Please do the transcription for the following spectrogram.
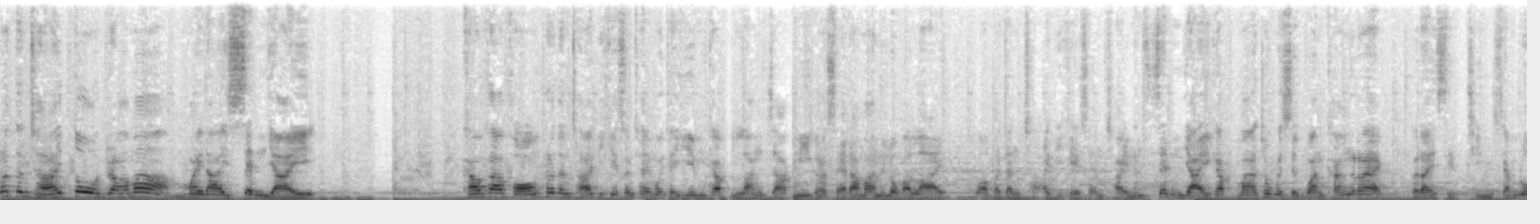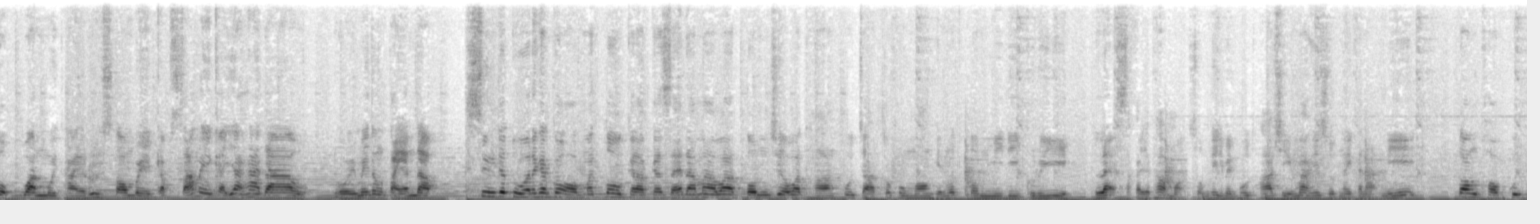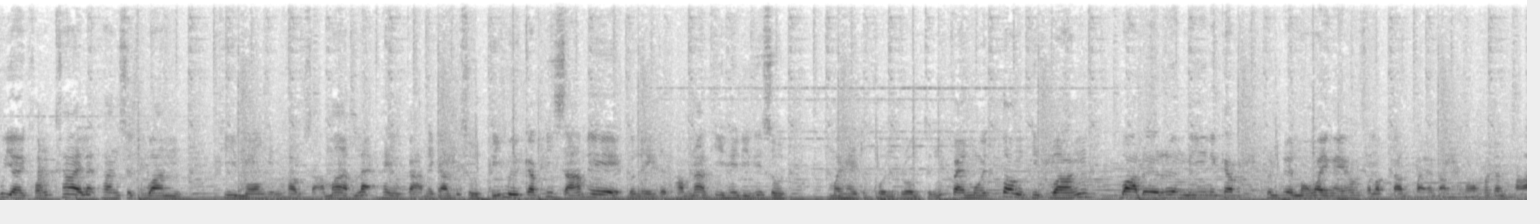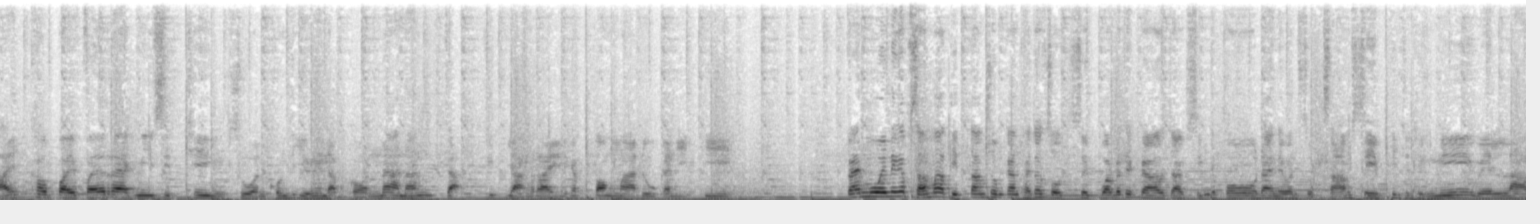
พระตันฉายโต้ดราม่าไม่ได้เส้นใหญ่ข่าวข่าวของพระจันฉายพีเคสัญชัยมวยไทยยิมครับหลังจากมีกระแสดราม่าในโลกออนไลน์ ว่าพระจันฉายพีเคสัญชัยนั้นเส้นใหญ่ครับมาชกในศึกวันครั้งแรก ก็ได้สิทธิ์ชิงแชมป์โลกวันมวยไทยรุ่นสตอมเวทกับ3เอกย่าง 5 ดาว โดยไม่ต้องไต่อันดับ ซึ่งเจ้าตัวนะครับก็ออกมาโต้กลับกระแสดราม่าว่าตนเชื่อว่าทางผู้จัดก็คงมองเห็นว่าตนมีดีกรี และศักยภาพเหมาะสมที่จะเป็นผู้ท้าชิงมากที่สุดในขณะนี้ ต้องขอบคุณผู้ใหญ่ของค่ายและทางศึกวัน ที่มองเห็นความสามารถและให้โอกาสในการพิสูจน์ฝีมือกับพี่ 3A ตนเองจะทำหน้าที่ให้ดีที่สุด ไม่ให้ทุกคนรวมถึงแฟนมวยต้องผิดหวัง ว่าโดวยเรื่องนี้นะครับเพื่อนๆมองว่ายังไงครับสำหรับการไต่อันดับของพระจันทร์ฉาย เข้าไปไฟแรกมีสิทธิ์ชิง ส่วนคนที่อยู่ในอันดับก่อนหน้านั้นจะคิดอย่างไรนะครับต้องมาดูกันอีกที แฟนมวยนะครับสามารถติดตามชมการถ่ายทอดสดศึกวันบัตเทอร์กราวจากสิงคโปร์ได้ในวันศุกร์ 30 ที่จะถึงนี้เวลา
